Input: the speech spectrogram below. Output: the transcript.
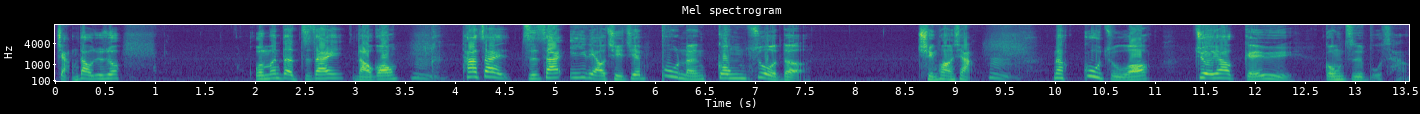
讲到，就是说。我们的职灾老公，嗯，他在职灾医疗期间不能工作的情况下，嗯，那雇主哦就要给予工资补偿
